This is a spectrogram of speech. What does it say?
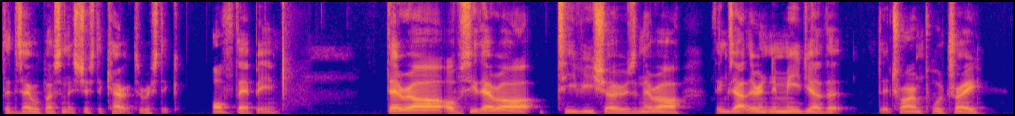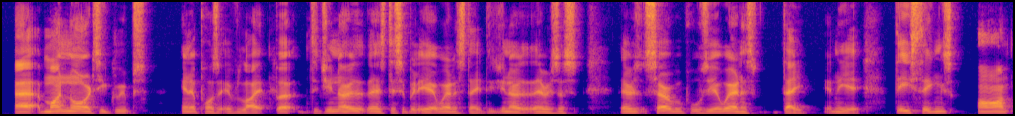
the disabled person. It's just a characteristic of their being. There are obviously there are TV shows and there are things out there in the media that that try and portray uh, minority groups in a positive light. But did you know that there's Disability Awareness Day? Did you know that there is a there is a Cerebral Palsy Awareness Day in the year? These things aren't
